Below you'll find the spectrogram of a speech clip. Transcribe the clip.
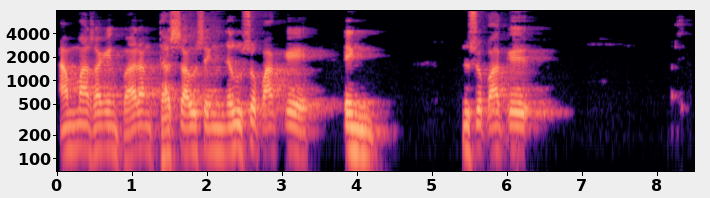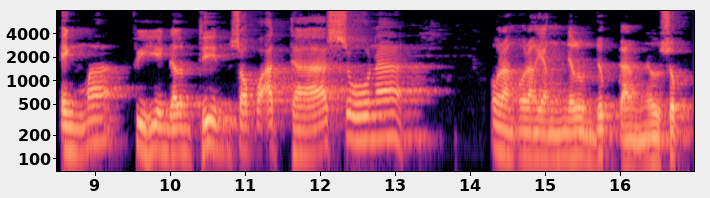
amma saking barang dasahu sing nyelusupake ing nusupake ing ma fihi ing dalam din sapa adasuna orang-orang yang nyelundupkan nyelusup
